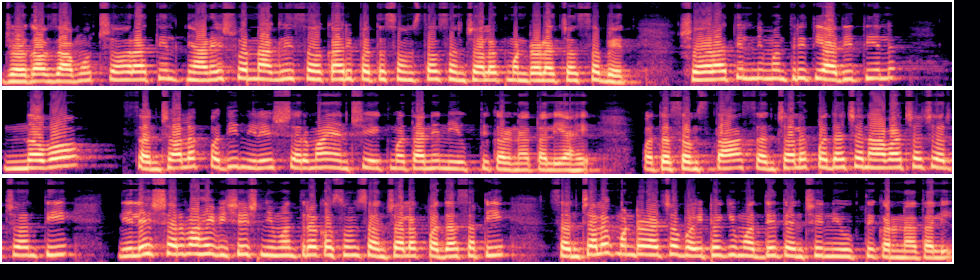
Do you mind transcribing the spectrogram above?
जळगाव जामोद शहरातील ज्ञानेश्वर नागरी सहकारी पतसंस्था संचालक मंडळाच्या सभेत शहरातील निमंत्रित यादीतील नव संचालकपदी निलेश शर्मा यांची एकमताने नियुक्ती करण्यात आली आहे. पतसंस्था संचालक पदाच्या नावाच्या चर्चेअंती निलेश शर्मा हे विशेष निमंत्रक असून संचालक पदासाठी संचालक मंडळाच्या बैठकीमध्ये त्यांची नियुक्ती करण्यात आली.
